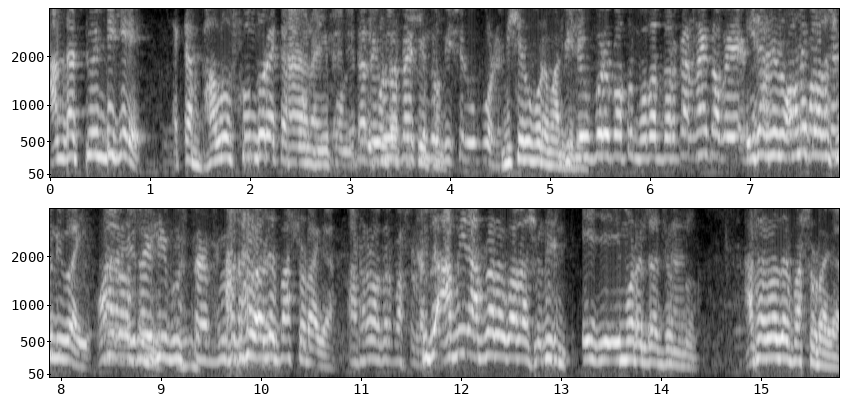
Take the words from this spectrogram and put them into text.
আন্ডার টোয়েন্টি কে একটা ভালো সুন্দর একটা হ্যাঁ ফোন দিয়ে ফোন এটা কিন্তু ফোন। বিশের উপরে। বিশের উপরে মার্কেটে বিশের উপরে কত বোঝার দরকার নাই তবে এটার জন্য অনেক কথা শুনি ভাই অনেক হ্যাঁ, কথা শুনি। বুঝতে বুঝতে আঠারো হাজার পাঁচশো টাকা। আঠারো হাজার পাঁচশো টাকা। শুধু আমি আপনারও কথা শুনেন এই যে এই মডেলটার জন্য। আঠারো হাজার পাঁচশো টাকা।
